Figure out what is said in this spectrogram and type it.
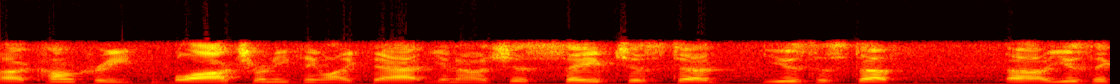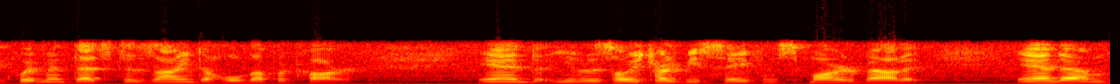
uh, concrete blocks or anything like that. You know, it's just safe just to use the stuff, uh, use the equipment that's designed to hold up a car. And you know, just always try to be safe and smart about it. And um,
